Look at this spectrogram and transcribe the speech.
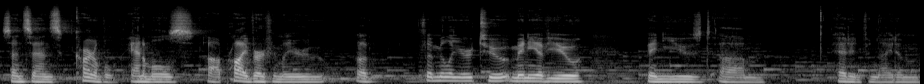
Saint-Saëns's Carnival of Animals. Uh, probably very familiar, uh, familiar to many of you. Been used um, ad infinitum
